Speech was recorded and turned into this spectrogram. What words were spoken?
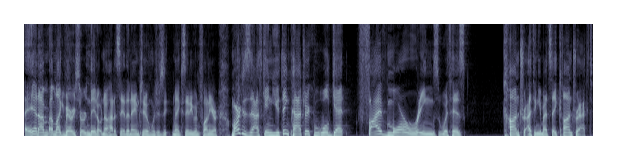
and I'm I'm like very certain they don't know how to say the name too, which is makes it even funnier. Marcus is asking, "You think Patrick will get five more rings with his contract? I think you might say contract.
